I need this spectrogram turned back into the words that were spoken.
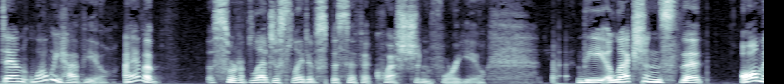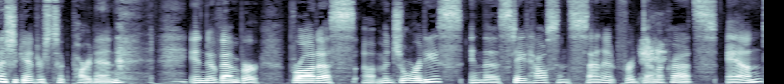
Dan, while we have you, I have a, a sort of legislative specific question for you. The elections that all Michiganders took part in in November brought us uh, majorities in the state house and senate for Democrats and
